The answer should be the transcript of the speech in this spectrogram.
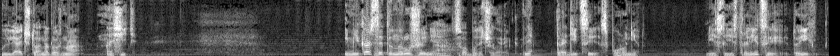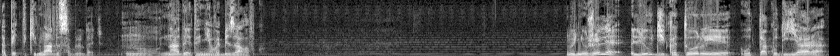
пылять, что она должна носить. И мне кажется, это нарушение свободы человека. Нет, традиции спору нет. Если есть традиции, то их, опять-таки, надо соблюдать. Но надо это не в обязаловку. Вы неужели люди, которые вот так вот яро,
